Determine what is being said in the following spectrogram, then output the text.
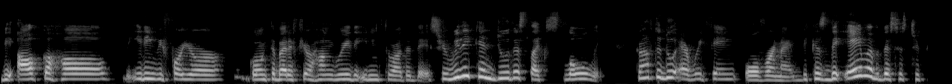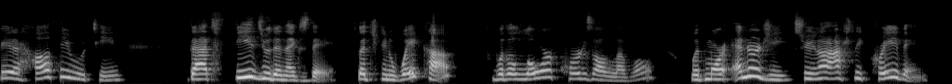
the alcohol, the eating before you're going to bed if you're hungry, the eating throughout the day. So you really can do this like slowly. You don't have to do everything overnight because the aim of this is to create a healthy routine that feeds you the next day so that you can wake up with a lower cortisol level, with more energy, so you're not actually craving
